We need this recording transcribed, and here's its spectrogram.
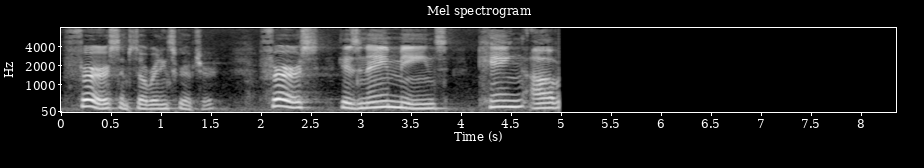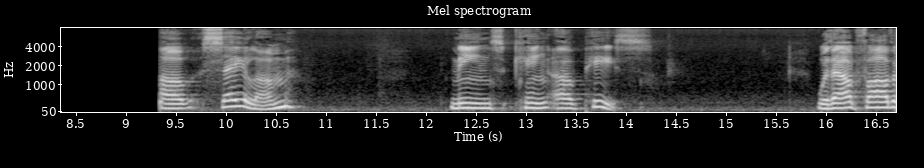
First, I'm still reading scripture. First, his name means king of of Salem means king of peace. Without father,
